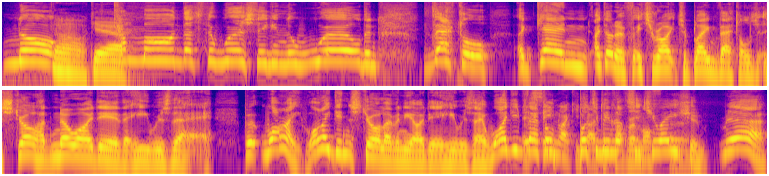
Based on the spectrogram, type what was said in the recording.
no. Oh, yeah. Come on, that's the worst thing in the world. And Vettel, again, I don't know if it's right to blame Vettel. Stroll had no idea that he was there. But why? Why didn't Stroll have any idea he was there? Why did It Vettel like put him in that cover him off, situation? yeah.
